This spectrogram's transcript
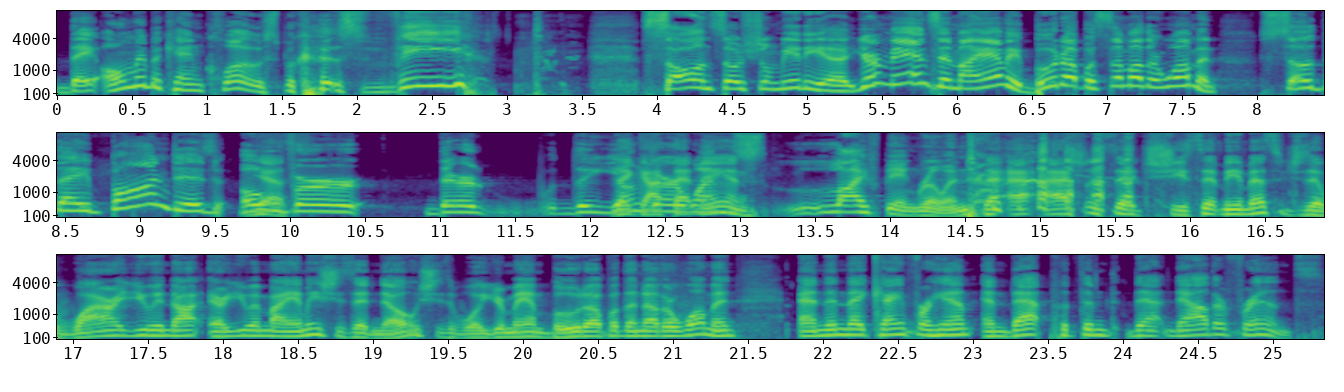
they only became close because V saw on social media your man's in Miami, boot up with some other woman. So they bonded Yes. over their the younger one's life being ruined. Ashley said she sent me a message. She said, "Why are you in not? Are you in Miami?" She said, "No." She said, "Well, your man booed up with another woman, and then they came for him, and that put them. That now they're friends.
